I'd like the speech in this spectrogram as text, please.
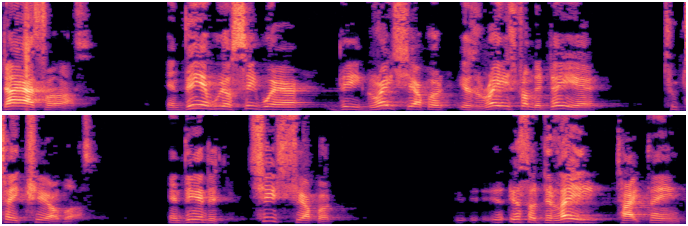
dies for us. And then we'll see where the great shepherd is raised from the dead to take care of us. And then the chief shepherd, it's a delay type thing.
